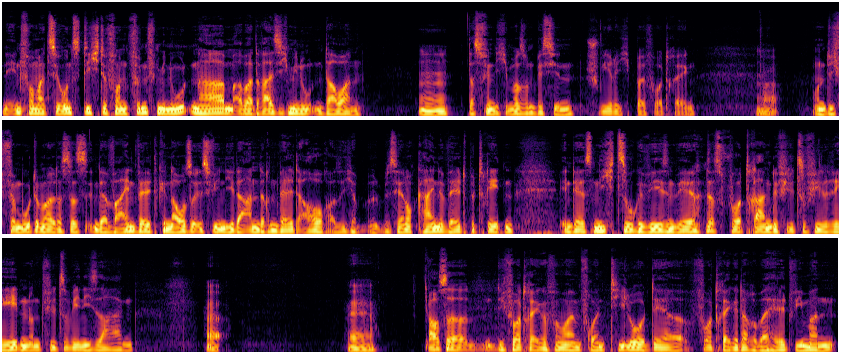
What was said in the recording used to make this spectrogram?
eine Informationsdichte von fünf Minuten haben, aber 30 Minuten dauern. Das finde ich immer so ein bisschen schwierig bei Vorträgen. Ja. Und ich vermute mal, dass das in der Weinwelt genauso ist wie in jeder anderen Welt auch. Also ich habe bisher noch keine Welt betreten, in der es nicht so gewesen wäre, dass Vortragende viel zu viel reden und viel zu wenig sagen. Ja. Ja, ja. Außer die Vorträge von meinem Freund Thilo, der Vorträge darüber hält, wie man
